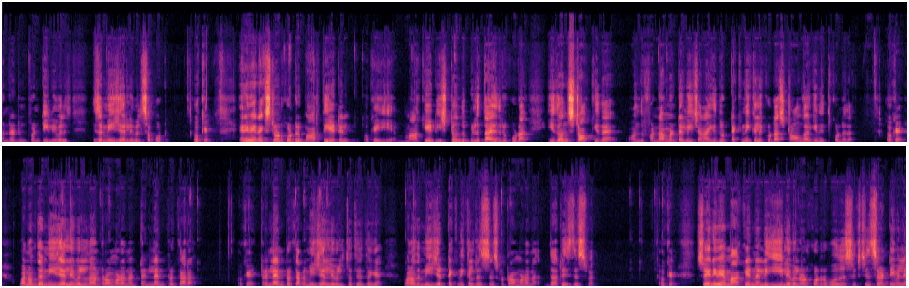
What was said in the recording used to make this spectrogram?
ಹಂಡ್ರೆಡ್ ಅಂಡ್ ಟ್ವೆಂಟಿ ಲೆವೆಲ್ಸ್ ಇಸ್ ಅ ಮೇಜರ್ ಲೆವೆಲ್ ಸಪೋರ್ಟ್ ಓಕೆ ಎನಿವೆ ನೆಕ್ಸ್ಟ್ ನೋಡ್ಕೊಟ್ರಿ ಭಾರತಿ ಏರ್ಟೆಲ್ ಓಕೆ ಮಾರ್ಕೆಟ್ ಇಷ್ಟೊಂದು ಬೀಳ್ತಾ ಇದ್ರು ಕೂಡ ಇದೊಂದು ಸ್ಟಾಕ್ ಇದೆ. ಒಂದು ಫಂಡಮೆಂಟಲಿ ಚೆನ್ನಾಗಿದ್ದು ಟೆಕ್ನಿಕಲಿ ಕೂಡ ಸ್ಟ್ರಾಂಗ್ ಆಗಿ ನಿಂತ್ಕೊಂಡಿದೆ. Okay one of the major ಲೆವೆಲ್ನ ಡ್ರಾ ಮಾಡೋಣ ಟ್ರೆಂಡ್ ಲೈನ್ ಪ್ರಕಾರ. ಓಕೆ ಟ್ರೆಂಡ್ ಲೈನ್ ಪ್ರಕಾರ ಮೇಜರ್ ಲೆವೆಲ್ ಜೊತೆ ಜೊತೆಗೆ one of the major technical resistance draw ಮಾಡೋಣ. That is this one okay so anyway ಮಾರ್ಕೆಟ್ನಲ್ಲಿ ಈ ಲೆವೆಲ್ ನೋಡ್ಕೊಂಡಿರ್ಬೋದು. ಸಿಕ್ಸ್ಟೀನ್ ಸೆವೆಂಟಿ ಮೇಲೆ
